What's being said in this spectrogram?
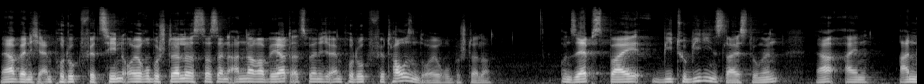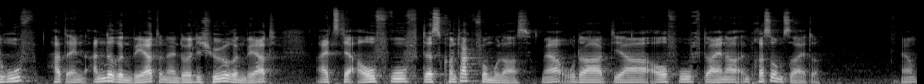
Ja, wenn ich ein Produkt für 10 Euro bestelle, ist das ein anderer Wert, als wenn ich ein Produkt für 1000 Euro bestelle. Und selbst bei B2B-Dienstleistungen, ja, ein Anruf hat einen anderen Wert und einen deutlich höheren Wert als der Aufruf des Kontaktformulars ja, oder der Aufruf deiner Impressumsseite. Ja.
